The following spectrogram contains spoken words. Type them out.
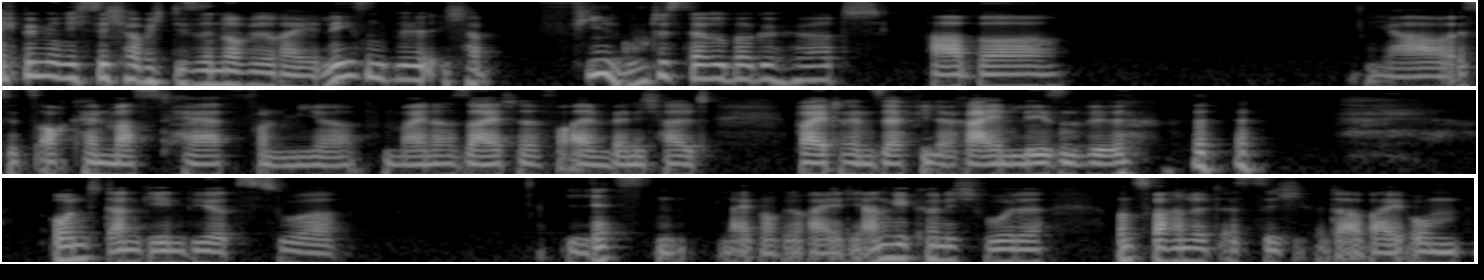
Ich bin mir nicht sicher, ob ich diese Novelreihe lesen will. Ich habe viel Gutes darüber gehört, aber ja, ist jetzt auch kein Must-Have von mir, von meiner Seite, vor allem wenn ich halt weiterhin sehr viele Reihen lesen will. Und dann gehen wir zur letzten Light Novel Reihe, die angekündigt wurde. Und zwar handelt es sich dabei um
